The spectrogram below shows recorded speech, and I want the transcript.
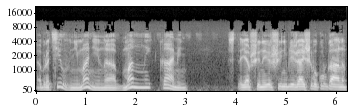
обратил внимание на обманный камень, стоявший на вершине ближайшего кургана.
